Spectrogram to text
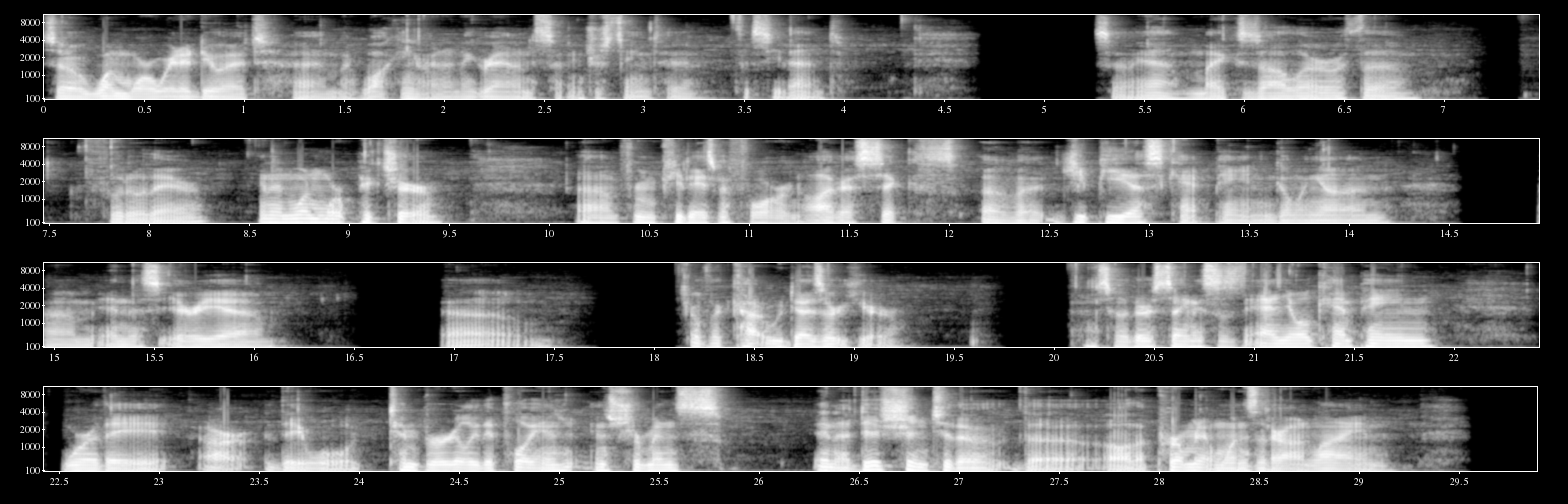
So one more way to do it, um, walking around on the ground. So interesting to to see that. So yeah, Mike Zoeller with a photo there. And then one more picture um, from a few days before, on August 6th, of a GPS campaign going on um, in this area um, of the Ka'u Desert here. So they're saying this is an annual campaign where they are they will temporarily deploy in instruments in addition to the, the all the permanent ones that are online,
